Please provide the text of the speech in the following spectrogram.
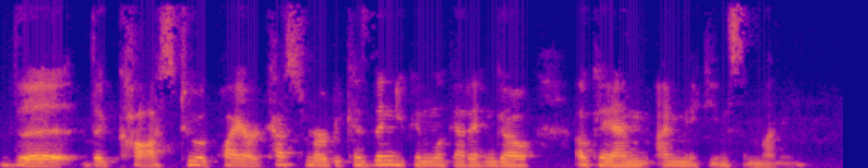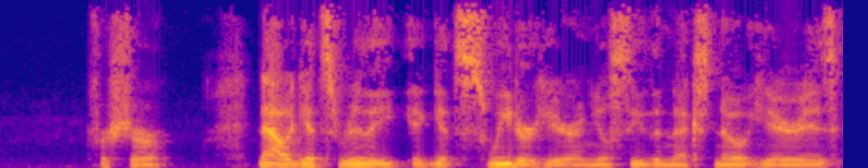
the the cost to acquire a customer because then you can look at it and go, okay, I'm I'm making some money for sure. Now it gets really, it gets sweeter here and you'll see the next note here is,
